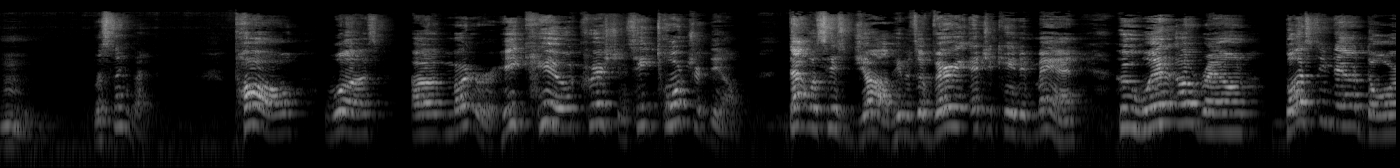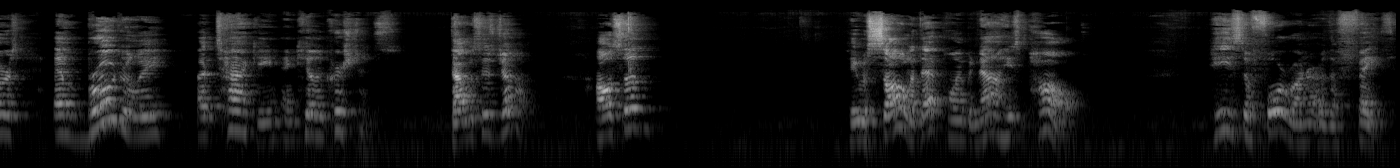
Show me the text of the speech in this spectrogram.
Hmm. Let's think about it. Paul was a murderer. He killed Christians. He tortured them. That was his job. He was a very educated man who went around busting down doors and brutally attacking and killing Christians. That was his job. All of a sudden, he was Saul at that point, but now he's Paul. He's the forerunner of the faith.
